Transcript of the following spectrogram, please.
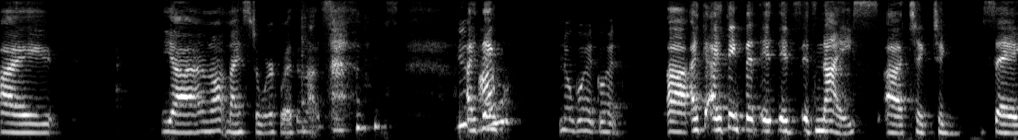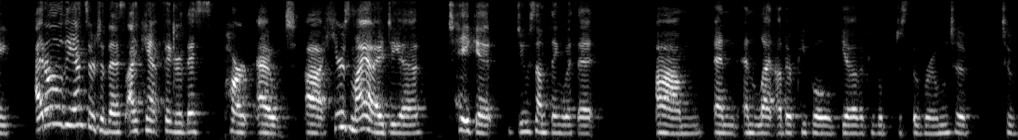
I, yeah, I'm not nice to work with in that sense. I think. I no, go ahead. Go ahead. Uh, I, th- I, think that it, it's it's nice uh, to to say I don't know the answer to this. I can't figure this part out. Uh, here's my idea. Take it. Do something with it. Um, and and let other people give other people just the room to to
